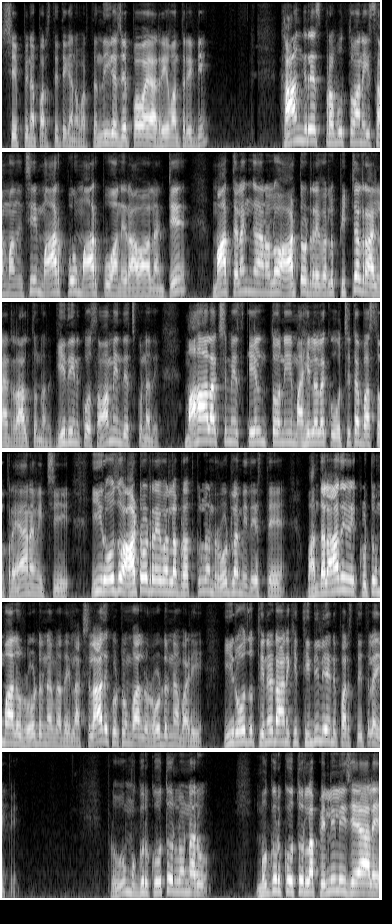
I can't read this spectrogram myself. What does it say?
చెప్పిన పరిస్థితి కనబడుతుంది. ఇక చెప్పవా రేవంత్ రెడ్డి కాంగ్రెస్ ప్రభుత్వానికి సంబంధించి మార్పు మార్పు అని రావాలంటే మా తెలంగాణలో ఆటో డ్రైవర్లు పిట్టలు రాలినట్టు రాలుతున్నారు. ఈ దీనికోసమా మేము తెచ్చుకున్నది? మహాలక్ష్మి స్కీమ్తో మహిళలకు ఉచిత బస్సు ప్రయాణం ఇచ్చి ఈరోజు ఆటో డ్రైవర్ల బ్రతుకులను రోడ్ల మీద వేస్తే వందలాది కుటుంబాలు రోడ్డున మీద లక్షలాది కుటుంబాలు రోడ్డున పడి ఈరోజు తినడానికి తిండి లేని పరిస్థితులు అయిపోయింది. ఇప్పుడు ముగ్గురు కూతుర్లు ఉన్నారు. ముగ్గురు కూతుర్ల పెళ్ళిళ్ళు చేయాలి.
